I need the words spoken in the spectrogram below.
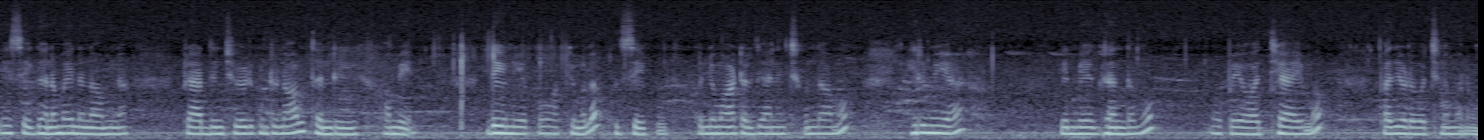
వేసే ఘనమైన నామన ప్రార్థించి వేడుకుంటున్నాం. తండ్రి ఆమె దేవుని యొక్క వాక్యములో కొద్దిసేపు కొన్ని మాటలు ధ్యానించుకుందాము. ఇర్మియా ఇర్మియా గ్రంథము ముప్పై అధ్యాయము పదిహేడవ వచ్చిన మనం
